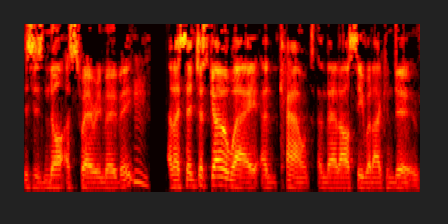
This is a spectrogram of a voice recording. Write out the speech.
this is not a sweary movie. Hmm. And I said, just go away and count and then I'll see what I can do.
